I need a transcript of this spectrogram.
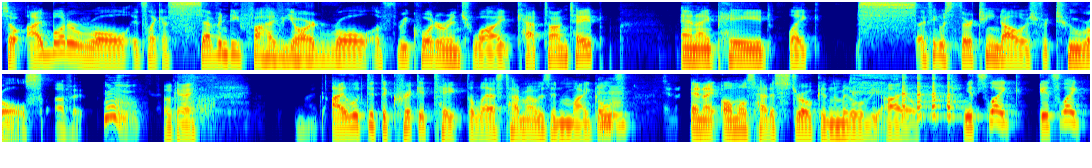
So I bought a roll. It's like a 75 yard roll of three quarter inch wide Kapton tape. And I paid like, I think it was $13 for two rolls of it. Hmm. Okay. I looked at the Cricut tape the last time I was in Michael's mm-hmm. and I almost had a stroke in the middle of the aisle. it's like, it's like,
